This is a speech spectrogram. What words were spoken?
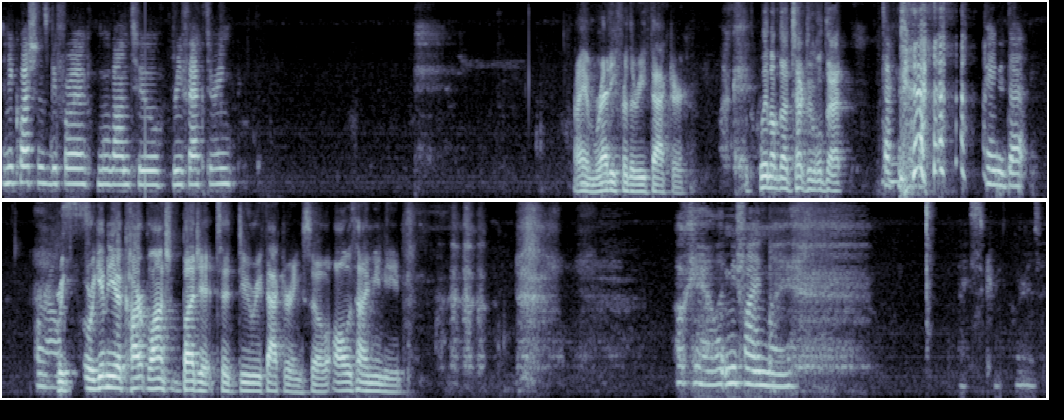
Any questions before I move on to refactoring? I am ready for the refactor. Okay. Clean up that technical debt. Technical. Pay me debt or We're, else. we're giving you a carte blanche budget to do refactoring, so all the time you need. Okay, let me find my my screen. Where is it?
